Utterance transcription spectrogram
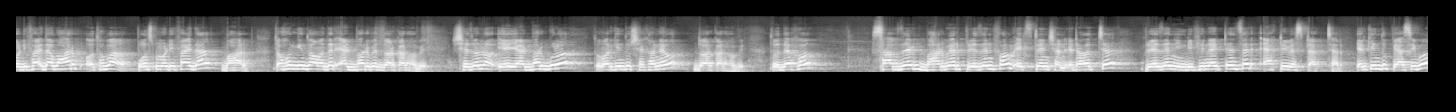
মডিফাই দ্য ভার্ব অথবা পোস্ট মডিফাই দ্য ভার্ব তখন কিন্তু আমাদের অ্যাডভার্বের দরকার হবে। সেজন্য এই অ্যাডভার্বগুলো তোমার কিন্তু সেখানেও দরকার হবে। তো দেখো সাবজেক্ট ভার্বের প্রেজেন্ট ফর্ম এক্সটেনশন। এটা হচ্ছে প্রেজেন্ট ইনডিফিনাইট টেন্সের অ্যাক্টিভ স্ট্রাকচার। এর কিন্তু প্যাসিভও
